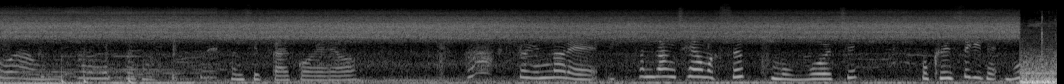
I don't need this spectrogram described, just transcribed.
와우, 하늘 예쁘다. 전 집 갈 거예요. 헉, 저 옛날에 현장 체험학습? 뭐, 뭐였지? 뭐 글쓰기 대, 뭐?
